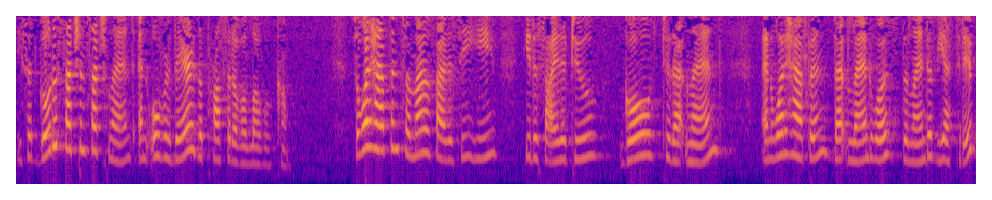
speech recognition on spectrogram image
He said, go to such and such land, and over there the Prophet of Allah will come. So what happened? Salman al-Farisi, he, he decided to go to that land, and what happened? That land was the land of Yathrib,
